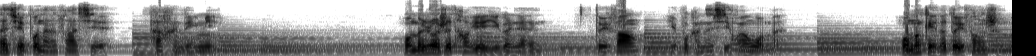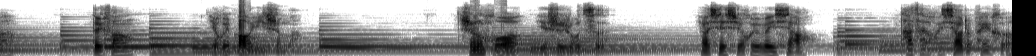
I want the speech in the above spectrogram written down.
但却不难发现，他很灵敏。我们若是讨厌一个人，对方也不可能喜欢我们。我们给了对方什么，对方也会报以什么。生活也是如此，要先学会微笑，他才会笑着配合。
